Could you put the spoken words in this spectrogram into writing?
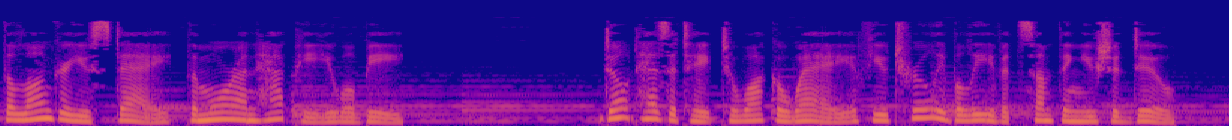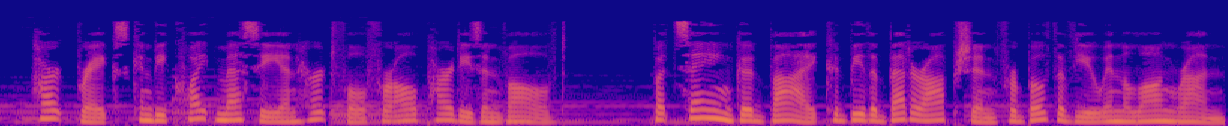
The longer you stay, the more unhappy you will be. Don't hesitate to walk away if you truly believe it's something you should do. Heartbreaks can be quite messy and hurtful for all parties involved. But saying goodbye could be the better option for both of you in the long run.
